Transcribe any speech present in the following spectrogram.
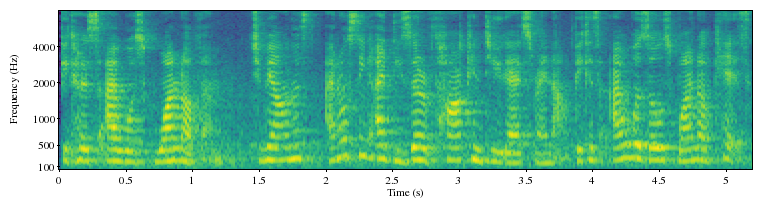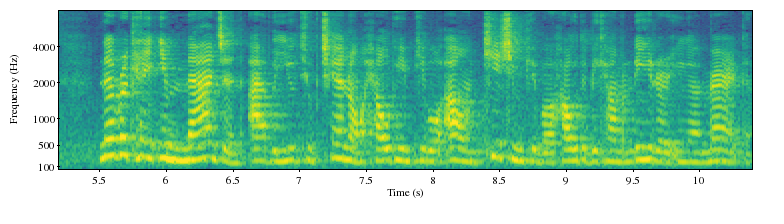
because I was one of them. To be honest, I don't think I deserve talking to you guys right now because I was those one of kids. Never can imagine I have a YouTube channel helping people out and teaching people how to become a leader in America.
